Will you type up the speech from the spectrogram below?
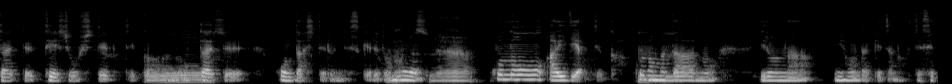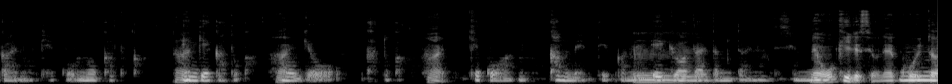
訴えて提唱してるっていうか、訴えて本出してるんですけれども、ね、このアイディアっていうか、これがまたあの、いろんな日本だけじゃなくて世界の結構農家とか、園芸家とか、農業家とか、はい、結構あの、感銘っていうかね、影響を与えたみたいなんですよね。ね、大きいですよね。こういった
